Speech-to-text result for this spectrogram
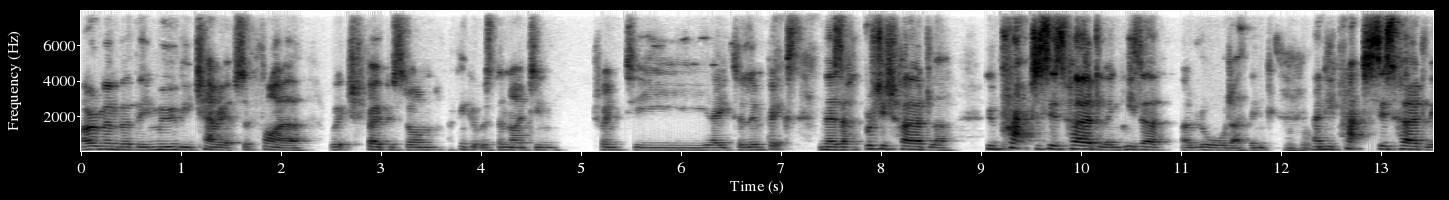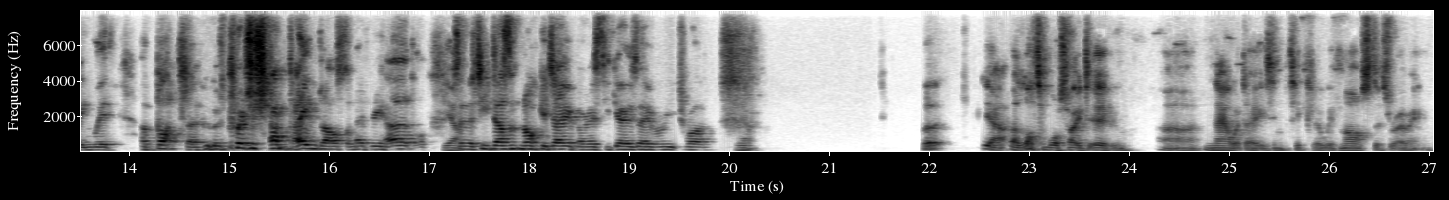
I remember the movie Chariots of Fire, which focused on, I think it was the 1928 Olympics, and there's a British hurdler who practices hurdling. He's a, a lord, I think, mm-hmm. and he practices hurdling with a butler who has put a champagne glass on every hurdle yeah. so that he doesn't knock it over as he goes over each one. Yeah. But yeah, a lot of what I do uh, nowadays, in particular with masters rowing,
